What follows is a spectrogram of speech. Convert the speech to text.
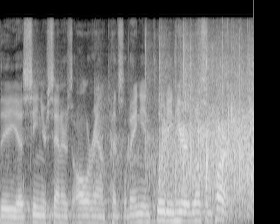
the uh, senior centers all around Pennsylvania, including here at Wilson Park.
